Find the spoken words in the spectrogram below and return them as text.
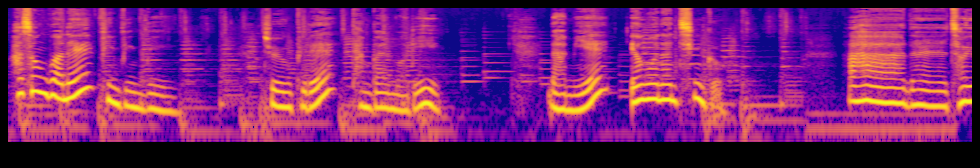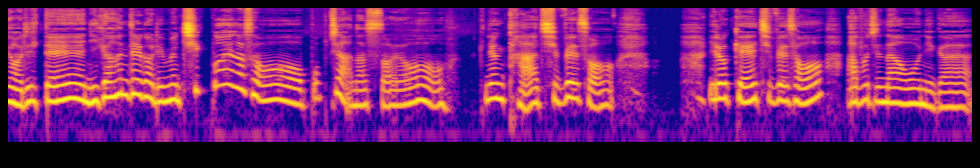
하성관의 빙빙빙 조용필의 단발머리 나미의 영원한 친구 아, 네. 저희 어릴 땐 이가 흔들거리면 치과에 가서 뽑지 않았어요. 그냥 다 집에서 이렇게 집에서 아버지나 어머니가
